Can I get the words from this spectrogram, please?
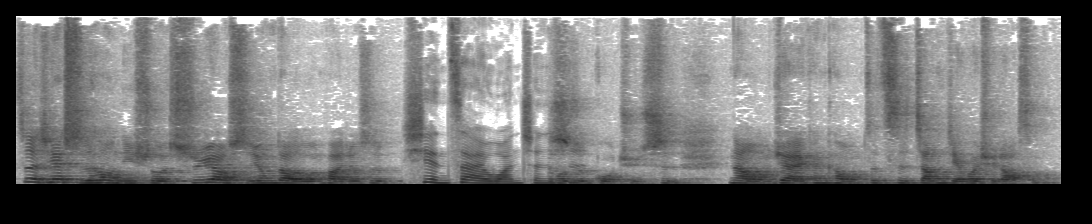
这些时候你所需要使用到的文法就是现在完成式、过去式。那我们就来看看我们这次章节会学到什么。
